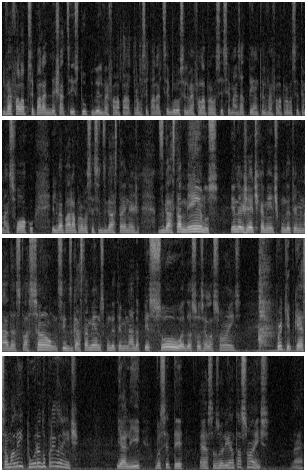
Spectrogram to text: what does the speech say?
Ele vai falar para você parar de deixar de ser estúpido, ele vai falar para você parar de ser grosso, ele vai falar para você ser mais atento, ele vai falar para você ter mais foco, ele vai parar para você se desgastar, energia, desgastar menos energeticamente com determinada situação, se desgastar menos com determinada pessoa das suas relações. Por quê? Porque essa é uma leitura do presente. E ali você ter essas orientações, né?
